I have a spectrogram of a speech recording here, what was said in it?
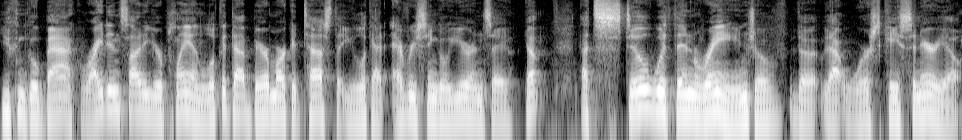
you can go back right inside of your plan, look at that bear market test that you look at every single year and say, yep, that's still within range of the that worst case scenario.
